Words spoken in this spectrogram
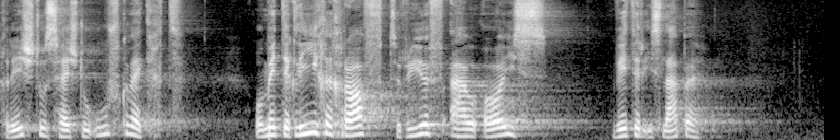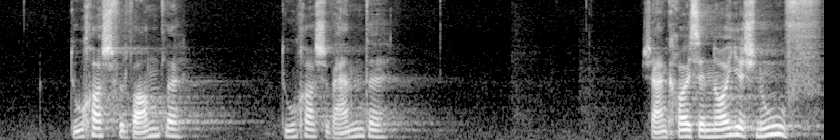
Christus hast du aufgeweckt und mit der gleichen Kraft ruf auch uns wieder ins Leben. Du kannst verwandeln, du kannst wenden. Schenk uns einen neuen Schnuff,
